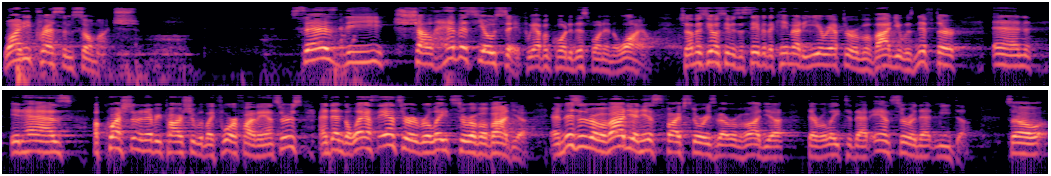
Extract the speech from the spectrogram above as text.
Why did he press him so much? Says the Shalheves Yosef. We haven't quoted this one in a while. Shalheves Yosef is a sefer that came out a year after Rav Ovadia was nifter, and it has a question in every parsha with like four or five answers, and then the last answer relates to Rav Ovadia. And this is Rav Ovadia, and here's five stories about Rav Ovadia that relate to that answer and that midah. So,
